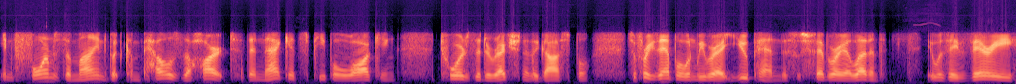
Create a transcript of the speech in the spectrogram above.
informs the mind but compels the heart, then that gets people walking towards the direction of the gospel. So, for example, when we were at UPenn, this was February 11th, it was a very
